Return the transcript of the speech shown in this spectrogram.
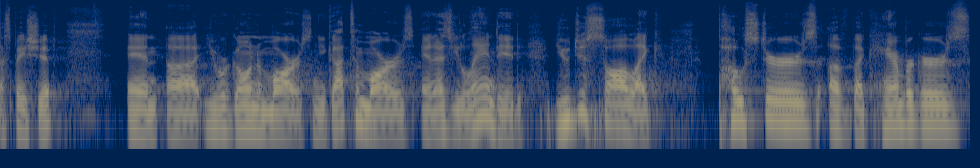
a spaceship and uh, you were going to Mars and you got to Mars and as you landed, you just saw like posters of like hamburgers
